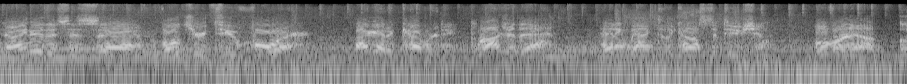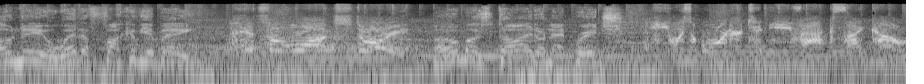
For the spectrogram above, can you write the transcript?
Niner, this is uh, Vulture 2-4. I got it covered. Roger that. Heading back to the Constitution. Over and out. O'Neill, where the fuck have you been? It's a long story. I almost died on that bridge. He was ordered to evac, Psycho.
